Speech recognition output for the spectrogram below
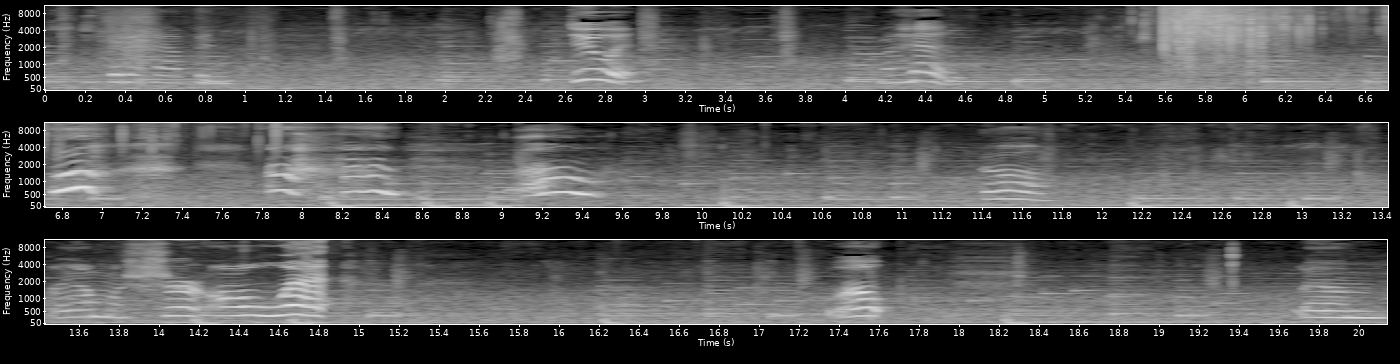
this is gonna happen. Do it. My head. Oh! Oh! I got my shirt all wet. Well, um,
